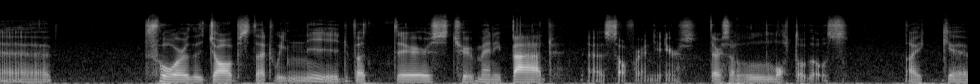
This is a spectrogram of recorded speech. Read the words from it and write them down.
uh, for the jobs that we need, but there's too many bad uh, software engineers. There's a lot of those, like uh,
